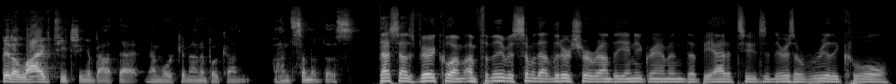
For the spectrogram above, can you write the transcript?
bit of live teaching about that. And I'm working on a book on on some of those. That sounds very cool. I'm, I'm familiar with some of that literature around the Enneagram and the Beatitudes, and there is a really cool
